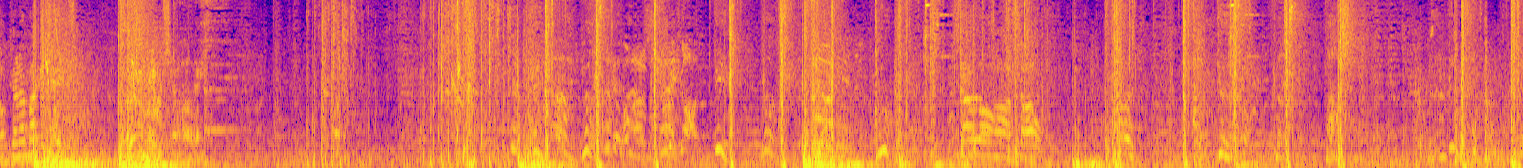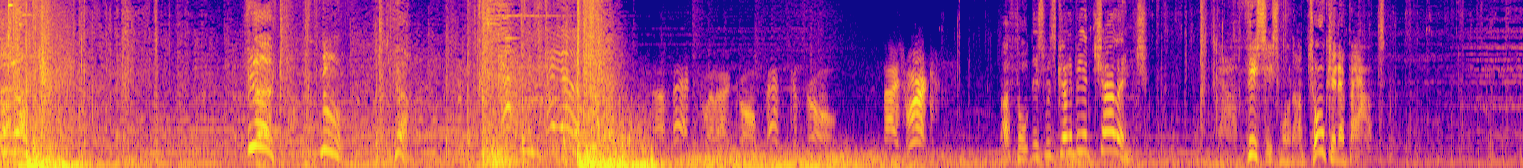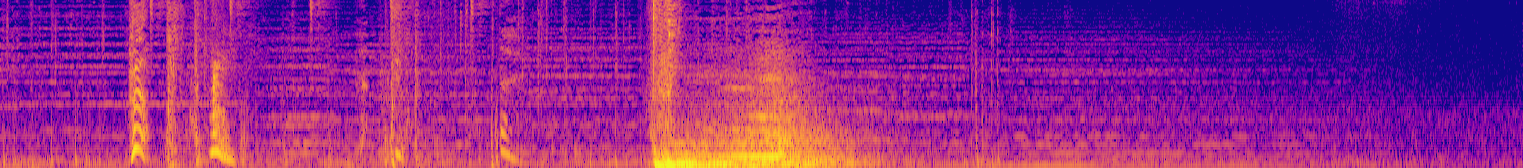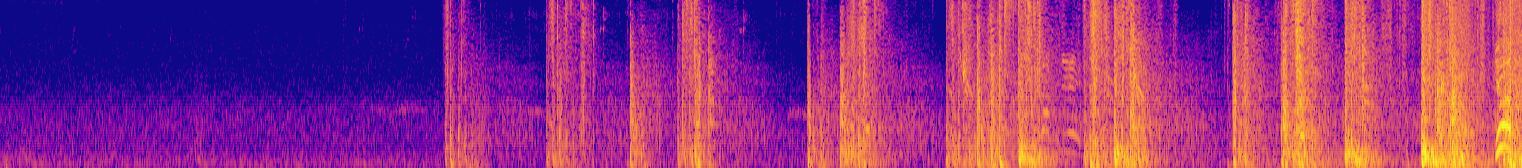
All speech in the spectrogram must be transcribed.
Not gonna make it! Leave me, Charlie! So long, arsehole! This was going to be a challenge. Now, this is what I'm talking about. Huh.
